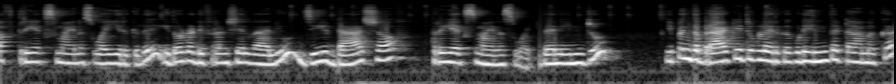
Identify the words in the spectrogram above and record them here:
of three x minus y இருக்குது. இதோட differential value g dash of three x minus y then into இப்போ இந்த ப்ராக்கெட்டுக்குள்ளே இருக்கக்கூடிய இந்த டேர்முக்கு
